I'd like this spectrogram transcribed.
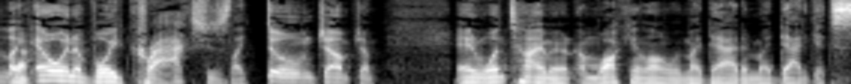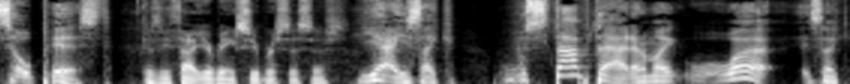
like, Yeah. oh, and avoid cracks, just like, boom, jump, jump. And one time I'm walking along with my dad, and my dad gets so pissed. Because he thought you're being superstitious. Yeah, he's like, "W- stop that. And I'm like, what? It's like,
